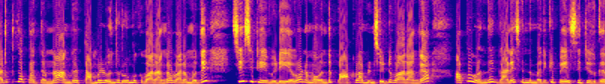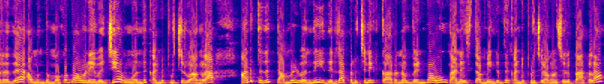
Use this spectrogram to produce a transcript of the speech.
அடுத்ததாக பார்த்தோம்னா அங்கே தமிழ் வந்து ரூமுக்கு வராங்க. வரும்போது சிசிடிவி வீடியோவை நம்ம வந்து பார்க்கலாம் அப்படின்னு சொல்லிட்டு வராங்க. அப்போ வந்து கணேஷ் இந்த மாதிரிக்கு பேசிட்டு இருக்கிறத அவங்க இந்த முகபாவனையை வச்சு அவங்க வந்து கண்டுபிடிச்சிருவாங்களா? அடுத்தது தமிழ் வந்து இது எல்லா பிரச்சனைக்கு காரணம் வெண்பாவும் கணேஷ் தான் அப்படிங்கிறத கண்டுபிடிச்சிருவாங்கன்னு சொல்லி பார்க்கலாம்.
